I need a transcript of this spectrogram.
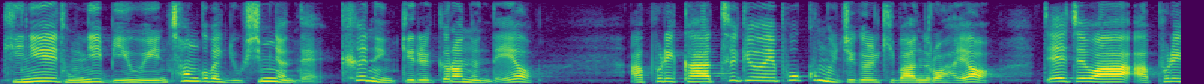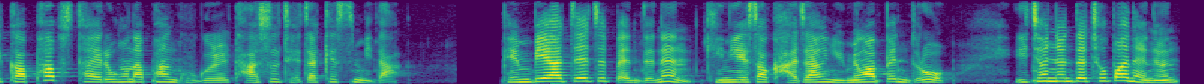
기니의 독립 이후인 1960년대 큰 인기를 끌었는데요. 아프리카 특유의 포크 뮤직을 기반으로 하여 재즈와 아프리카 팝 스타일을 혼합한 곡을 다수 제작했습니다. 벰베야 재즈 밴드는 기니에서 가장 유명한 밴드로 2000년대 초반에는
